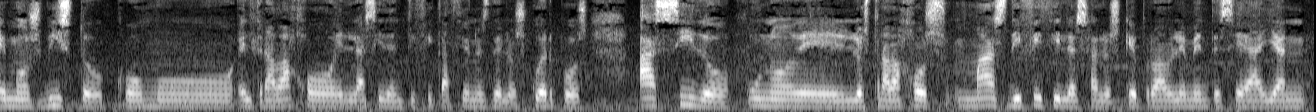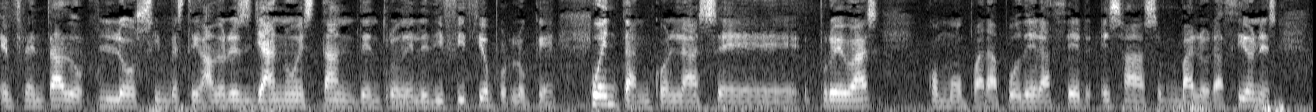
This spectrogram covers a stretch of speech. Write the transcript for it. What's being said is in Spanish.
hemos visto cómo el trabajo en las identificaciones de los cuerpos ha sido uno de los trabajos más difíciles a los que probablemente se hayan enfrentado. Los investigadores ya no están dentro del edificio, por lo que cuentan con las eh, pruebas como para poder hacer esas valoraciones.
